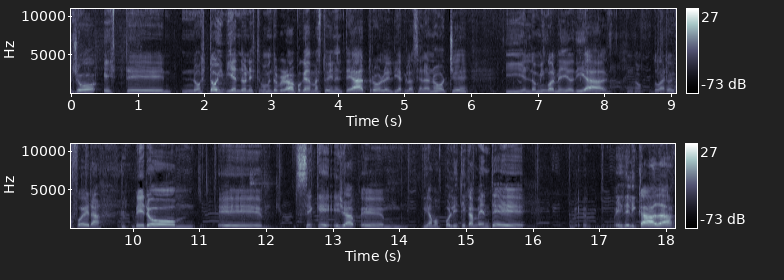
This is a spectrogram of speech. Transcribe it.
yo este, no estoy viendo en este momento el programa porque además estoy en el teatro el día que lo hace a la noche y el domingo al mediodía no, Duermo. estoy fuera, pero mm, eh, sé que ella, eh, digamos, políticamente eh, es delicada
